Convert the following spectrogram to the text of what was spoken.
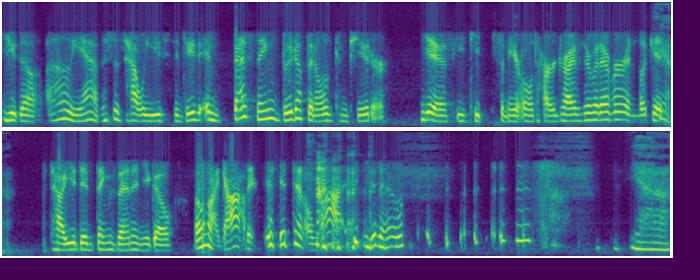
you go, oh yeah, this is how we used to do. And best thing, boot up an old computer. You know, if you keep some of your old hard drives or whatever and look at yeah. how you did things then and you go, oh my God, it, it did a lot, you know? yeah,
